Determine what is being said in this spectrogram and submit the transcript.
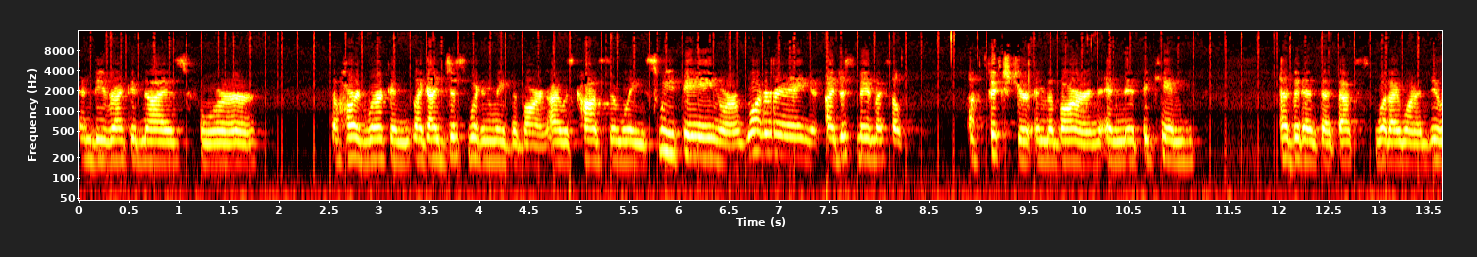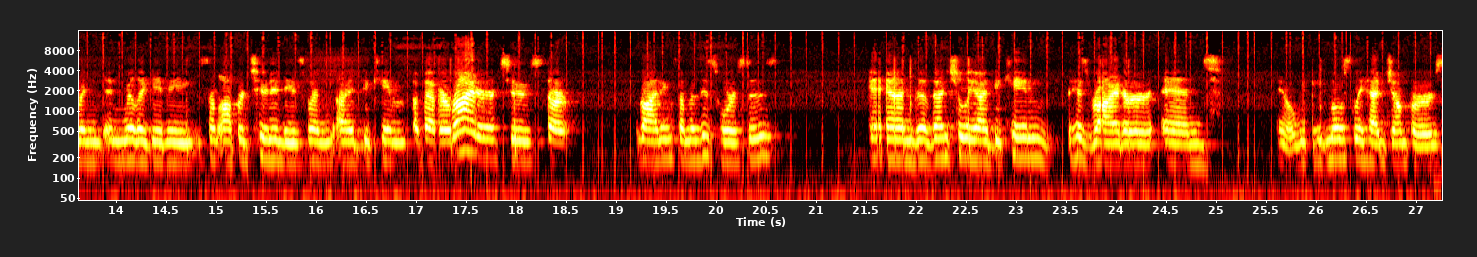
and be recognized for the hard work and like I just wouldn't leave the barn. I was constantly sweeping or watering. I just made myself a fixture in the barn and it became evident that that's what I want to do and, and really gave me some opportunities when I became a better rider to start riding some of his horses. And eventually I became his rider and you know, we mostly had jumpers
